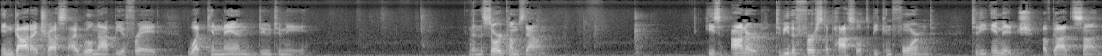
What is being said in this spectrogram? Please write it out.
In God I trust, I will not be afraid. What can man do to me? And then the sword comes down. He's honored to be the first apostle to be conformed to the image of God's Son.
